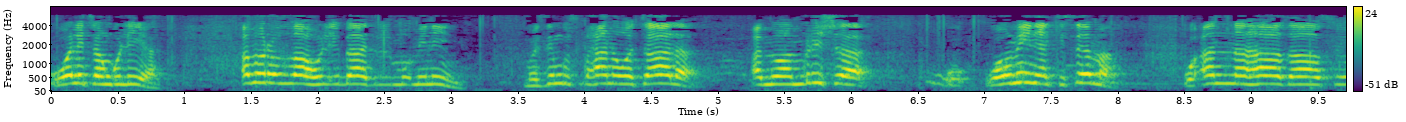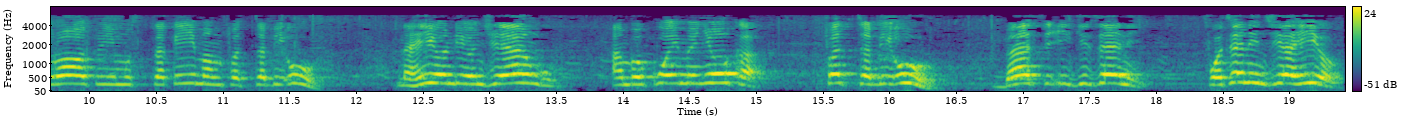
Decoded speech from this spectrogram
walitangulia. Amara Allahu al-ibad al-mu'minin. Mwenyezi Mungu Subhanahu wa Ta'ala amewaamrisha waumini akisema wa anna hadha sirati mustaqiman fattabi'uhu na hiyo ndiyo njia yangu ambayo kuwa imenyoka fattabi'uhu basi igizeni fuateni njia hiyo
